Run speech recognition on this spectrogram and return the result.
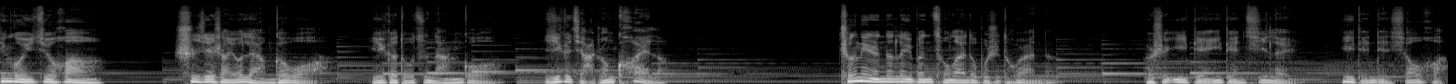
听过一句话：世界上有两个我，一个独自难过，一个假装快乐。成年人的泪奔从来都不是突然的，而是一点一点积累，一点点消化。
